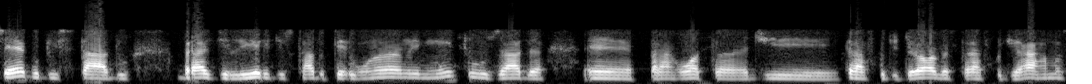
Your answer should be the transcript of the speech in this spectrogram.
cego do Estado brasileiro e do Estado peruano e muito usada é, para rota de tráfico de drogas, tráfico de armas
